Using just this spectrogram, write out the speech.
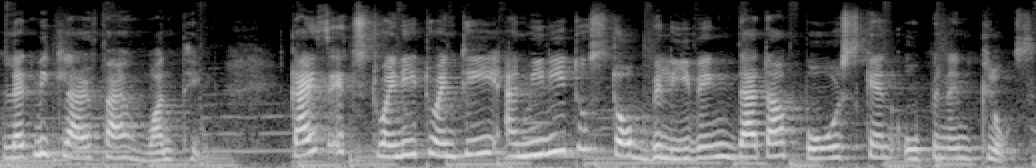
let me clarify one thing. Guys, it's 2020 and we need to stop believing that our pores can open and close.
